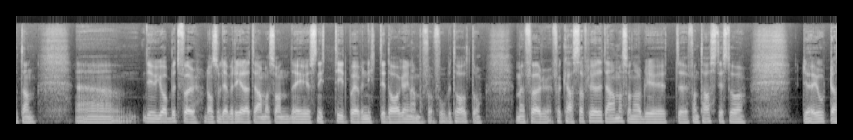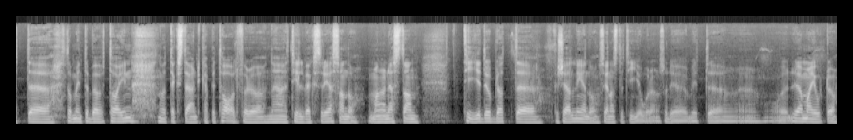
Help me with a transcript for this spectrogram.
Utan, eh, det är jobbigt för de som levererar till Amazon. Det är ju snitttid på över 90 dagar innan man får, får betalt. Då. Men för, för kassaflödet i Amazon har det blivit eh, fantastiskt. Och det har gjort att eh, de inte behöver ta in något externt kapital för den här tillväxtresan. Då. Man har nästan tiodubblat eh, försäljningen de senaste tio åren. Så det har, blivit, eh, det har man gjort då,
